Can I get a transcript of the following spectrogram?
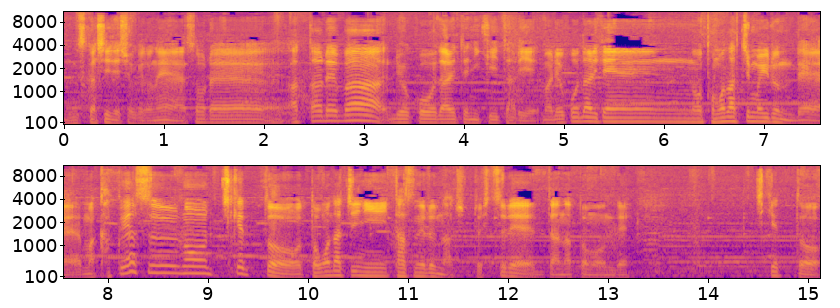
難しいでしょうけどね。それ当たれば旅行代理店に聞いたり、まあ、旅行代理店の友達もいるんで、まあ、格安のチケットを友達に尋ねるのはちょっと失礼だなと思うんでチケット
